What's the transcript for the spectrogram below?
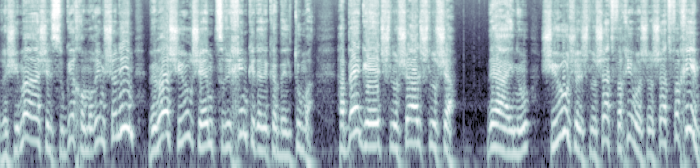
רשימה של סוגי חומרים שונים, ומה השיעור שהם צריכים כדי לקבל טומאה. הבגד שלושה על שלושה. דהיינו, שיעור של שלושה טפחים או שלושה טפחים,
